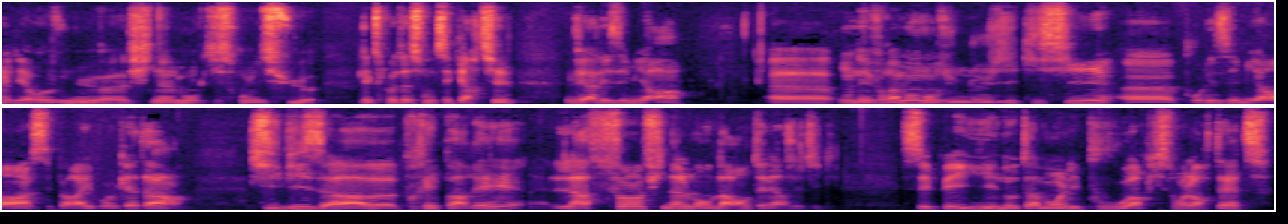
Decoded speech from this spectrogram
et les revenus euh, finalement qui seront issus euh, de l'exploitation de ces quartiers, vers les Émirats. Euh, on est vraiment dans une logique ici, pour les Émirats, c'est pareil pour le Qatar, qui vise à préparer la fin finalement de la rente énergétique. Ces pays, et notamment les pouvoirs qui sont à leur tête,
